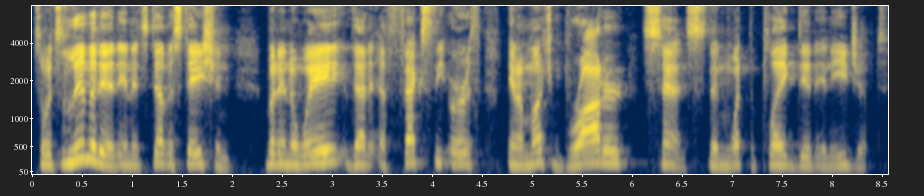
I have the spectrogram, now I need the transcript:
So it's limited in its devastation, but in a way that affects the earth in a much broader sense than what the plague did in Egypt,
